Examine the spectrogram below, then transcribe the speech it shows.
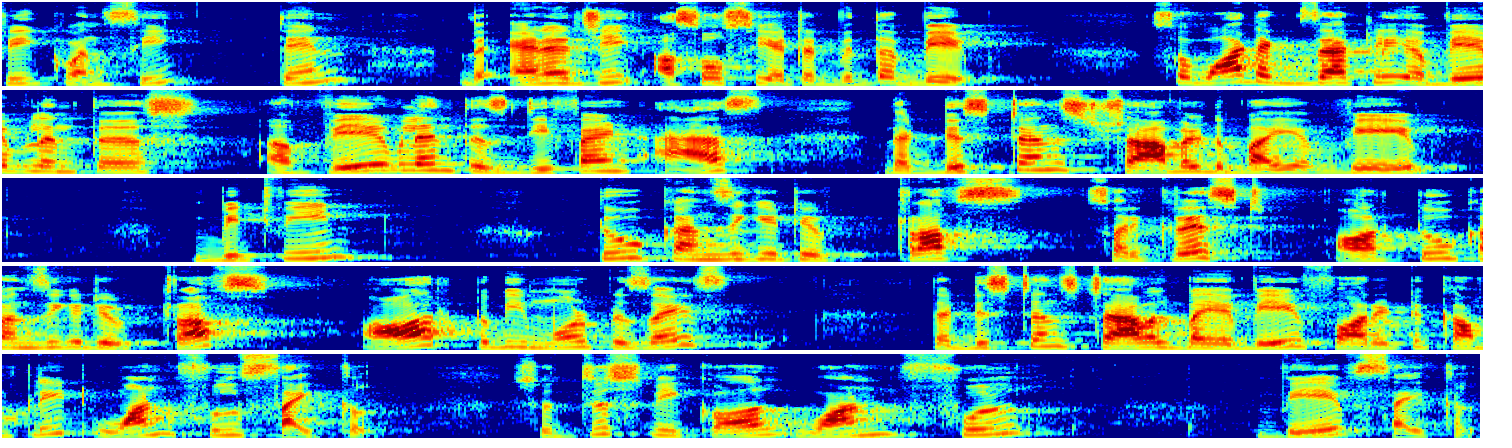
frequency, then the energy associated with the wave. So, what exactly a wavelength is? A wavelength is defined as the distance travelled by a wave between two consecutive troughs sorry crest or two consecutive troughs or to be more precise the distance travelled by a wave for it to complete one full cycle. So, this we call one full wave cycle.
